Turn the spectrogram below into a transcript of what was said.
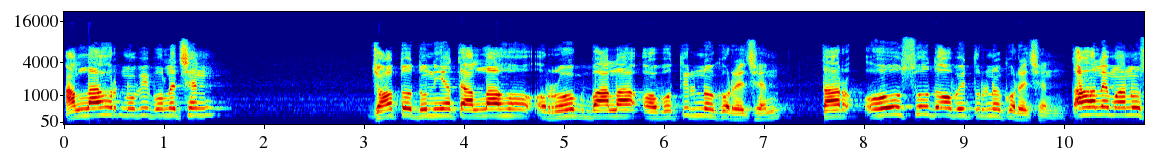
আল্লাহর নবী বলেছেন, যত দুনিয়াতে আল্লাহ রোগ বালা অবতীর্ণ করেছেন, তার ঔষধ অবতীর্ণ করেছেন, তাহলে মানুষ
